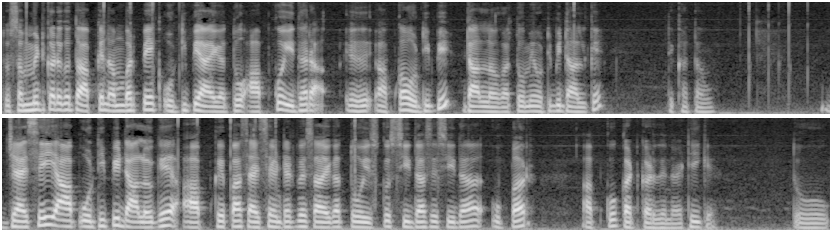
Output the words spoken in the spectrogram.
तो सबमिट करोगे तो आपके नंबर पे एक ओटीपी आएगा। तो आपको इधर आपका ओटीपी डालना होगा। तो मैं ओटीपी डाल के दिखाता हूँ। जैसे ही आप ओटीपी डालोगे, आपके पास ऐसा इंटरफेस आएगा। तो इसको सीधा से सीधा ऊपर आपको कट कर देना है, ठीक है? तो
